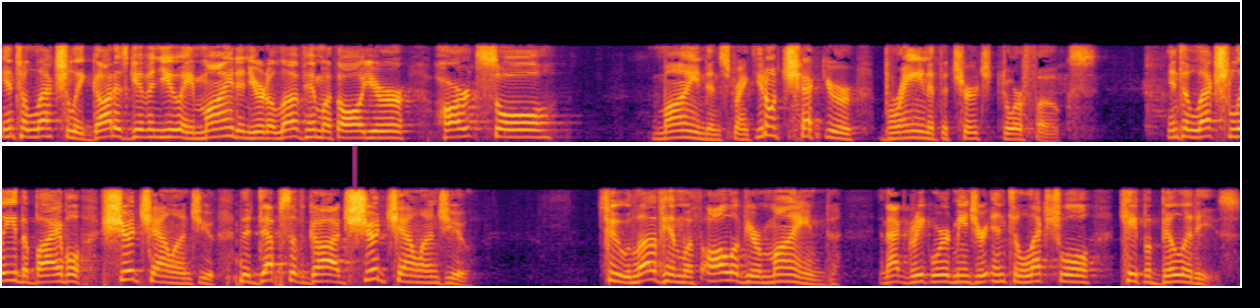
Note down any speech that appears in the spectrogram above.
intellectually. God has given you a mind and you're to love Him with all your heart, soul, mind, and strength. You don't check your brain at the church door, folks. Intellectually, the Bible should challenge you. The depths of God should challenge you to love Him with all of your mind. And that Greek word means your intellectual capabilities.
